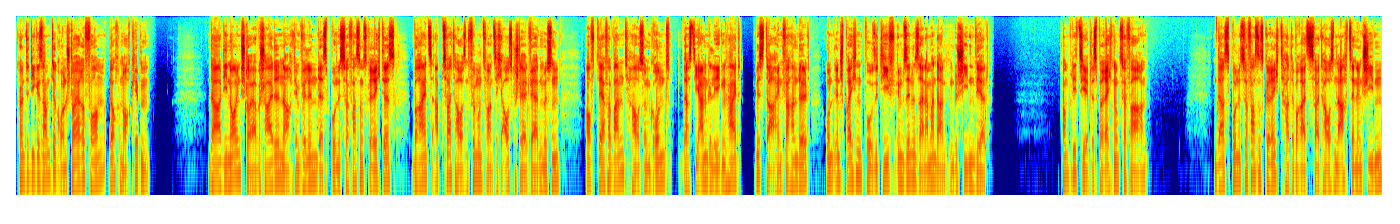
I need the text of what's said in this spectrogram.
könnte die gesamte Grundsteuerreform doch noch kippen. Da die neuen Steuerbescheide nach dem Willen des Bundesverfassungsgerichtes bereits ab 2025 ausgestellt werden müssen, hofft der Verband Haus und Grund, dass die Angelegenheit bis dahin verhandelt und entsprechend positiv im Sinne seiner Mandanten beschieden wird. Kompliziertes Berechnungsverfahren Das Bundesverfassungsgericht hatte bereits 2018 entschieden,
